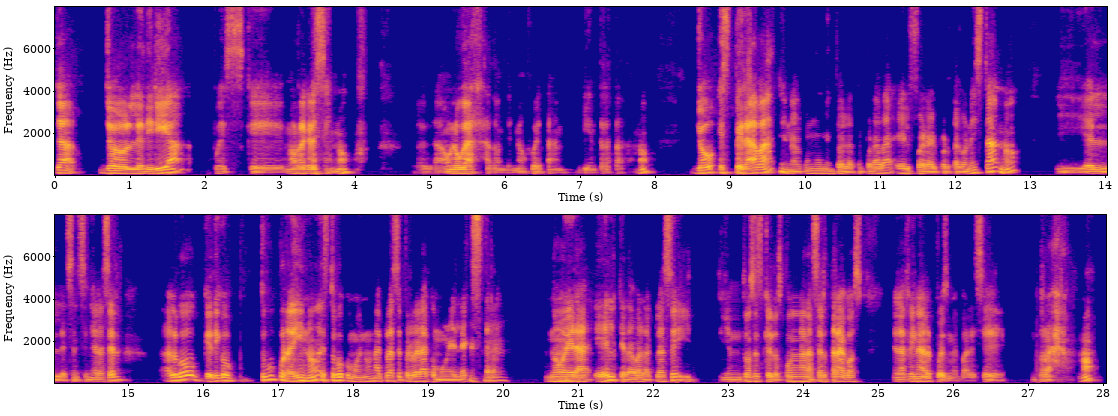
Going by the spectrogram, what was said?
Ya, yo le diría, pues que no regrese, ¿no? A un lugar a donde no fue tan bien tratado, ¿no? Yo esperaba en algún momento de la temporada él fuera el protagonista, ¿no? Y él les enseñara a hacer algo que digo, tuvo por ahí, ¿no? Estuvo como en una clase, pero era como el extra. No era él que daba la clase y, y entonces que los pongan a hacer tragos en la final, pues me parece raro, ¿no?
